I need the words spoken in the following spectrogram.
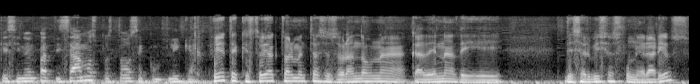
que si no empatizamos, pues todo se complica. Fíjate que estoy actualmente asesorando a una cadena de, de servicios funerarios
